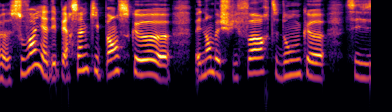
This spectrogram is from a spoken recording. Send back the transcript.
Euh, souvent, il y a des personnes qui pensent que euh, ben non, ben, je suis forte, donc euh, c'est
